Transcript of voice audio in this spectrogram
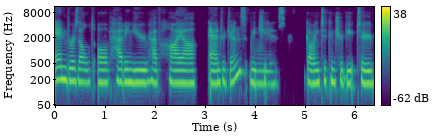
end result of having you have higher androgens, which mm. is going to contribute to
